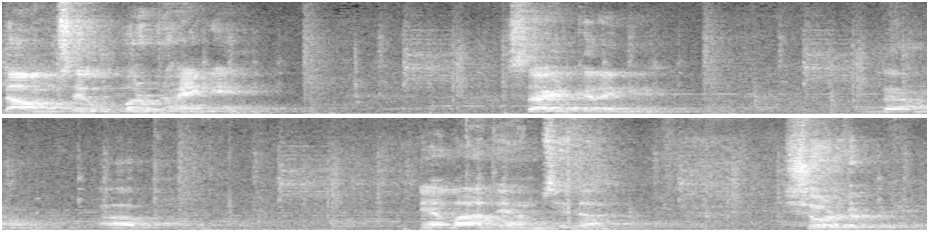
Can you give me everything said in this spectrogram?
डाउन से ऊपर उठाएँगे साइड करेंगे डाउन अब यह बात है हम सीधा शोल्डर पे।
